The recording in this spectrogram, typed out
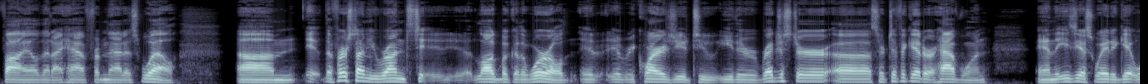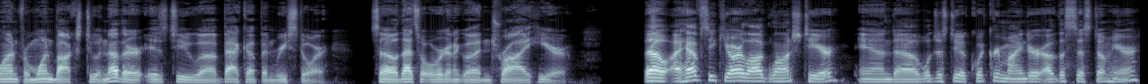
file that I have from that as well. Um, it, the first time you run t- Logbook of the World, it, it requires you to either register a certificate or have one. And the easiest way to get one from one box to another is to uh, and restore. So that's what we're going to go ahead and try here. So I have CQRLog launched here, and uh, we'll just do a quick reminder of the system here.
